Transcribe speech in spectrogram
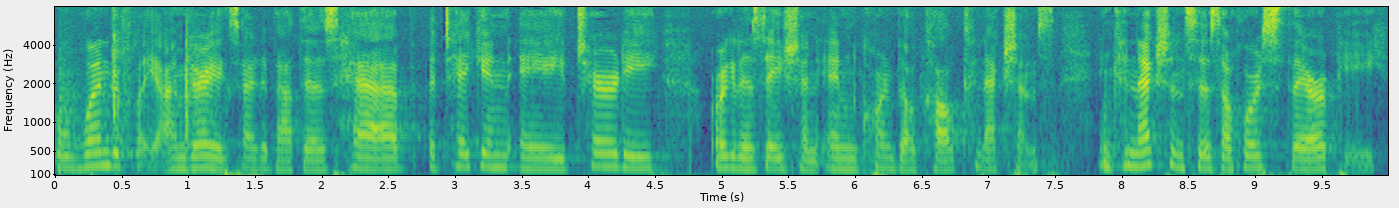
wonderfully, I'm very excited about this, have taken a charity organization in Cornville called Connections. And Connections is a horse therapy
